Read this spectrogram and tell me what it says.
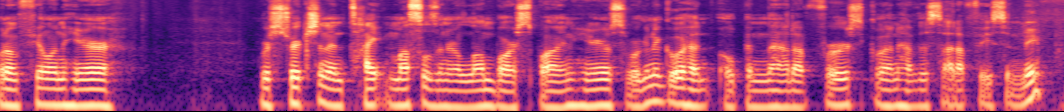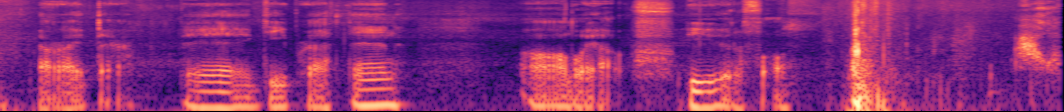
what I'm feeling here, restriction and tight muscles in our lumbar spine here. So we're going to go ahead and open that up first. Go ahead and have this side up facing me. All right there. Big deep breath in, all the way out. Beautiful. Wow.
